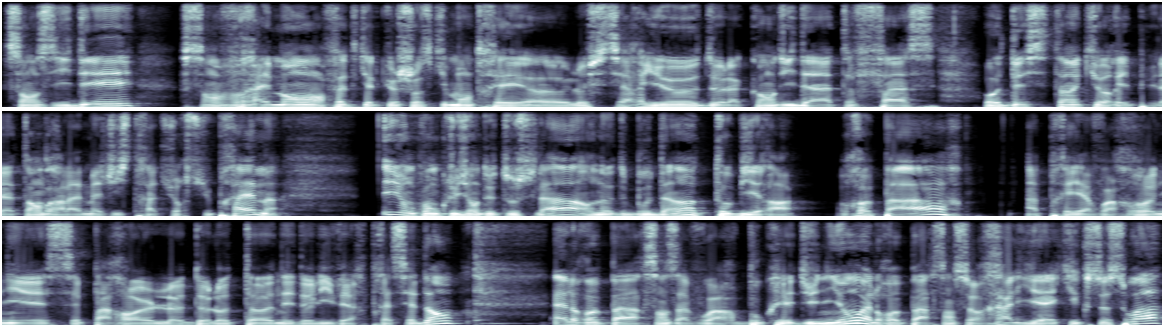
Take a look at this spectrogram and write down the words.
sans idée, sans vraiment en fait quelque chose qui montrait euh, le sérieux de la candidate face au destin qui aurait pu l'attendre à la magistrature suprême. Et en conclusion de tout cela, en autre boudin, Taubira repart, après avoir renié ses paroles de l'automne et de l'hiver précédent. Elle repart sans avoir bouclé d'union, elle repart sans se rallier à qui que ce soit,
